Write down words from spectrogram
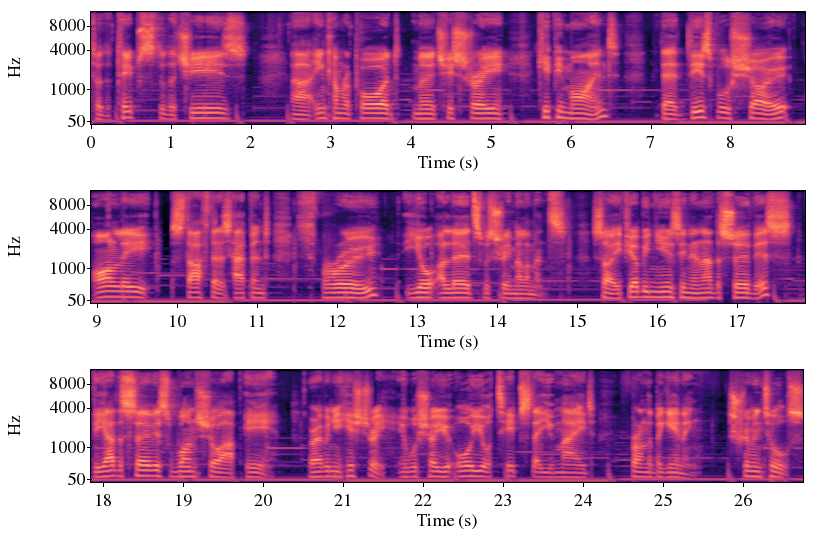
to the tips to the cheers uh, income report merch history. Keep in mind that this will show only stuff that has happened through your alerts with stream elements. So if you've been using another service the other service won't show up here. Revenue history it will show you all your tips that you made from the beginning. Streaming tools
